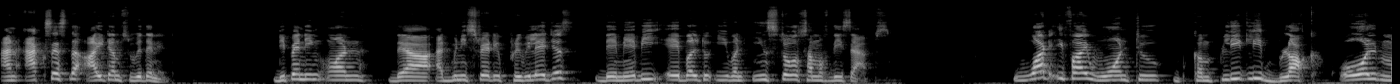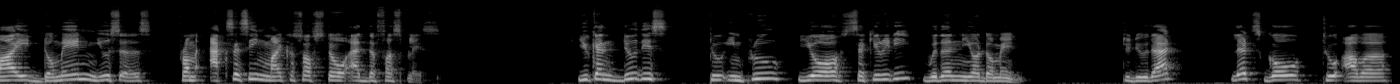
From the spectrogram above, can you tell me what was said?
and access the items within it. Depending on their administrative privileges, they may be able to even install some of these apps. What if I want to completely block all my domain users from accessing Microsoft Store at the first place? You can do this to improve your security within your domain. To do that, let's go to our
